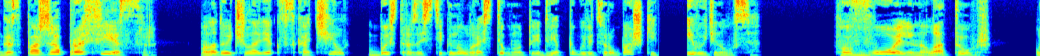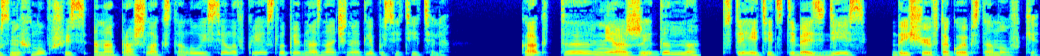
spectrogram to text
«Госпожа профессор!» Молодой человек вскочил, быстро застегнул расстегнутые две пуговицы рубашки и вытянулся. «Вольно, Латур!» Усмехнувшись, она прошла к столу и села в кресло, предназначенное для посетителя. Как-то неожиданно встретить тебя здесь, да еще и в такой обстановке.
